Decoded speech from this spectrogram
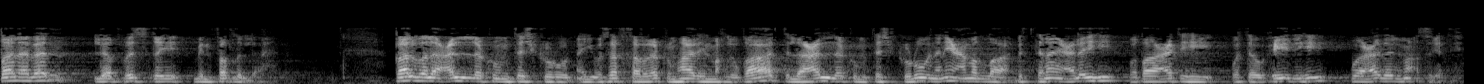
طلبا للرزق من فضل الله. قال ولعلكم تشكرون. أي يسخر لكم هذه المخلوقات لعلكم تشكرون نعم الله بالثناء عليه وطاعته وتوحيده وعدم معصيته.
